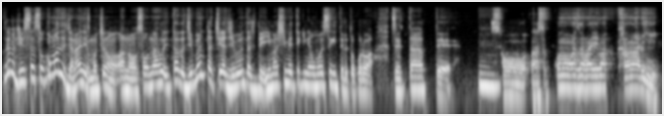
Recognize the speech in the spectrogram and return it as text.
でも実際そこまでじゃないんですもちろんあのそんなふうにただ自分たちが自分たちで戒め的に思いすぎてるところは絶対あってうん。そう、あそこの災いはかなり、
